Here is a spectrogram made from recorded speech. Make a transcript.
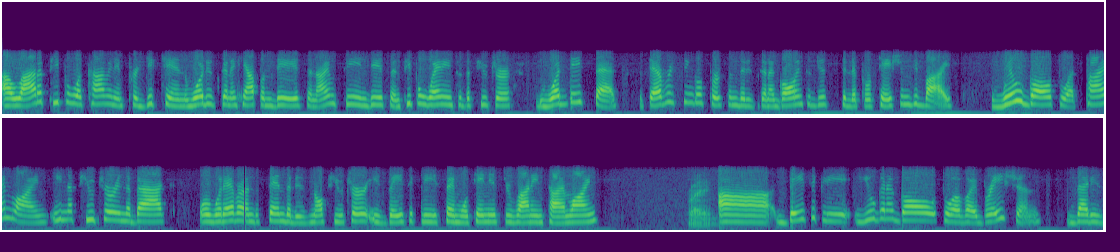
a lot of people are coming and predicting what is going to happen this and i'm seeing this and people went into the future what they said that every single person that is going to go into this teleportation device will go to a timeline in the future in the back or whatever understand that is no future is basically simultaneously running timeline. Right. Uh basically you're going to go to a vibration that is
